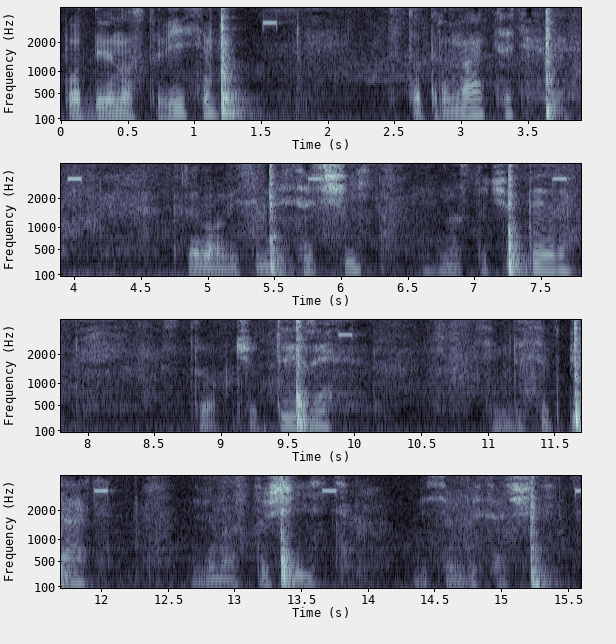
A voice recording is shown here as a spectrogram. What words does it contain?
Под 98, 113, крило 86, 94, 104, 75, 96, 86,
